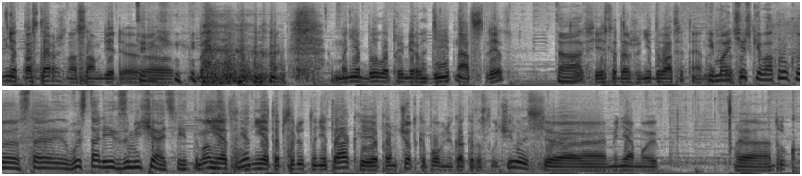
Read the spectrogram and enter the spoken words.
Нет, постарше на самом деле. Э, Мне было примерно 19 лет. То так. есть, если даже не 20, наверное. И мальчишки вокруг, э, вы стали их замечать. Это вам- Нет, нет, абсолютно не так. Я прям четко помню, как это случилось. Э, Меня мой э, друг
